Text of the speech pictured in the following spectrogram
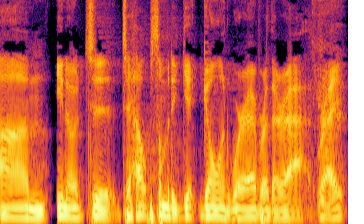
um, you know, to to help somebody get going wherever they're at, right?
